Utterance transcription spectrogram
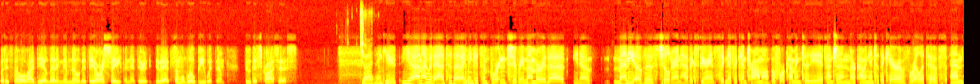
But it's the whole idea of letting them know that they are safe and that they're that someone will be with them through this process. Jai. Thank you. Yeah, and I would add to that, I think it's important to remember that, you know, many of those children have experienced significant trauma before coming to the attention or coming into the care of relatives. And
